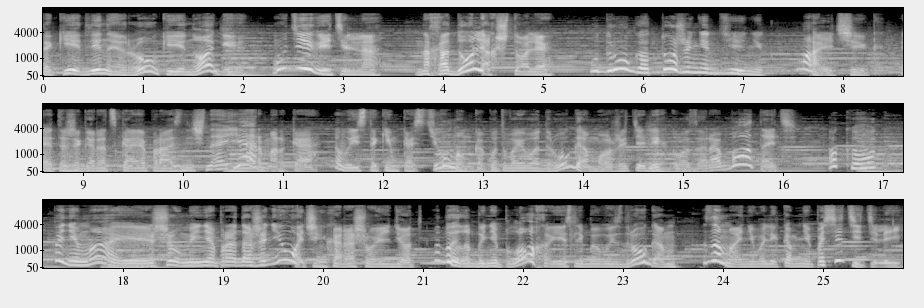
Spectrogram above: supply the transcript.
Такие длинные руки и ноги. Удивительно. На ходулях, что ли? У друга тоже нет денег. Мальчик, Это же городская праздничная ярмарка. Вы с таким костюмом, как у твоего друга, можете легко заработать. А как? Понимаешь, у меня продажа не очень хорошо идет. Было бы неплохо, если бы вы с другом заманивали ко мне посетителей.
